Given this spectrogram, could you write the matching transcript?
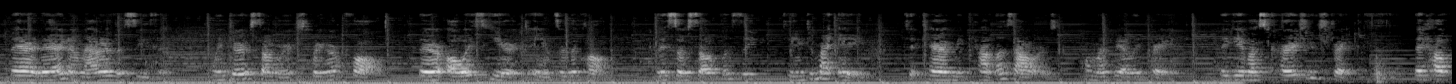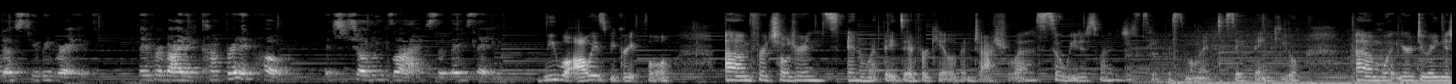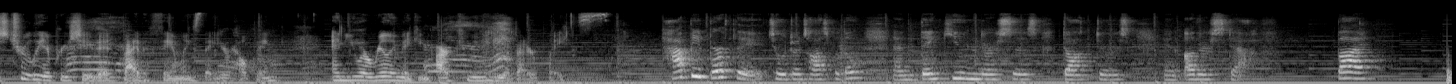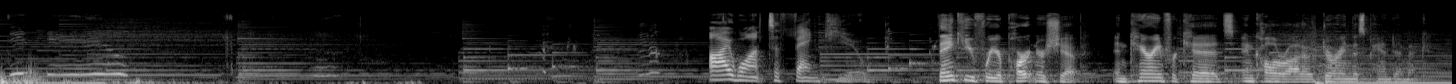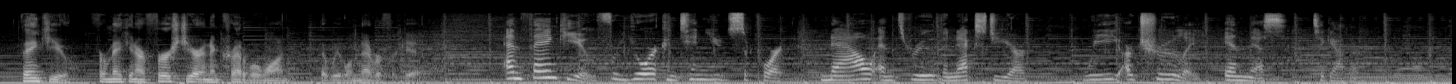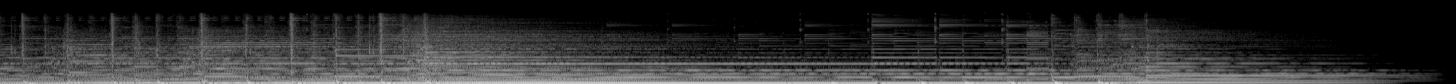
They are there no matter the season. Winter, summer, spring, or fall. They are always here to answer the call. They so selflessly came to my aid, took care of me countless hours while my family prayed. They gave us courage and strength. They helped us to be brave. They provided comfort and hope. It's children's lives that they saved. We will always be grateful um, for Children's and what they did for Caleb and Joshua. So we just wanted to just take this moment to say thank you. Um, what you're doing is truly appreciated by the families that you're helping and you are really making our community a better place. Happy birthday, Children's Hospital, and thank you, nurses, doctors, and other staff. Bye. I want to thank you. Thank you for your partnership in caring for kids in Colorado during this pandemic. Thank you for making our first year an incredible one that we will never forget. And thank you for your continued support now and through the next year. We are truly in this together.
